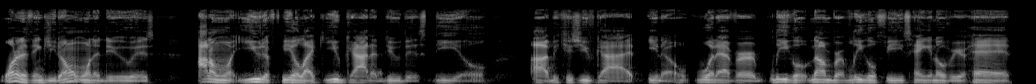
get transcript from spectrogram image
one of the things you don't want to do is I don't want you to feel like you got to do this deal uh, because you've got you know whatever legal number of legal fees hanging over your head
